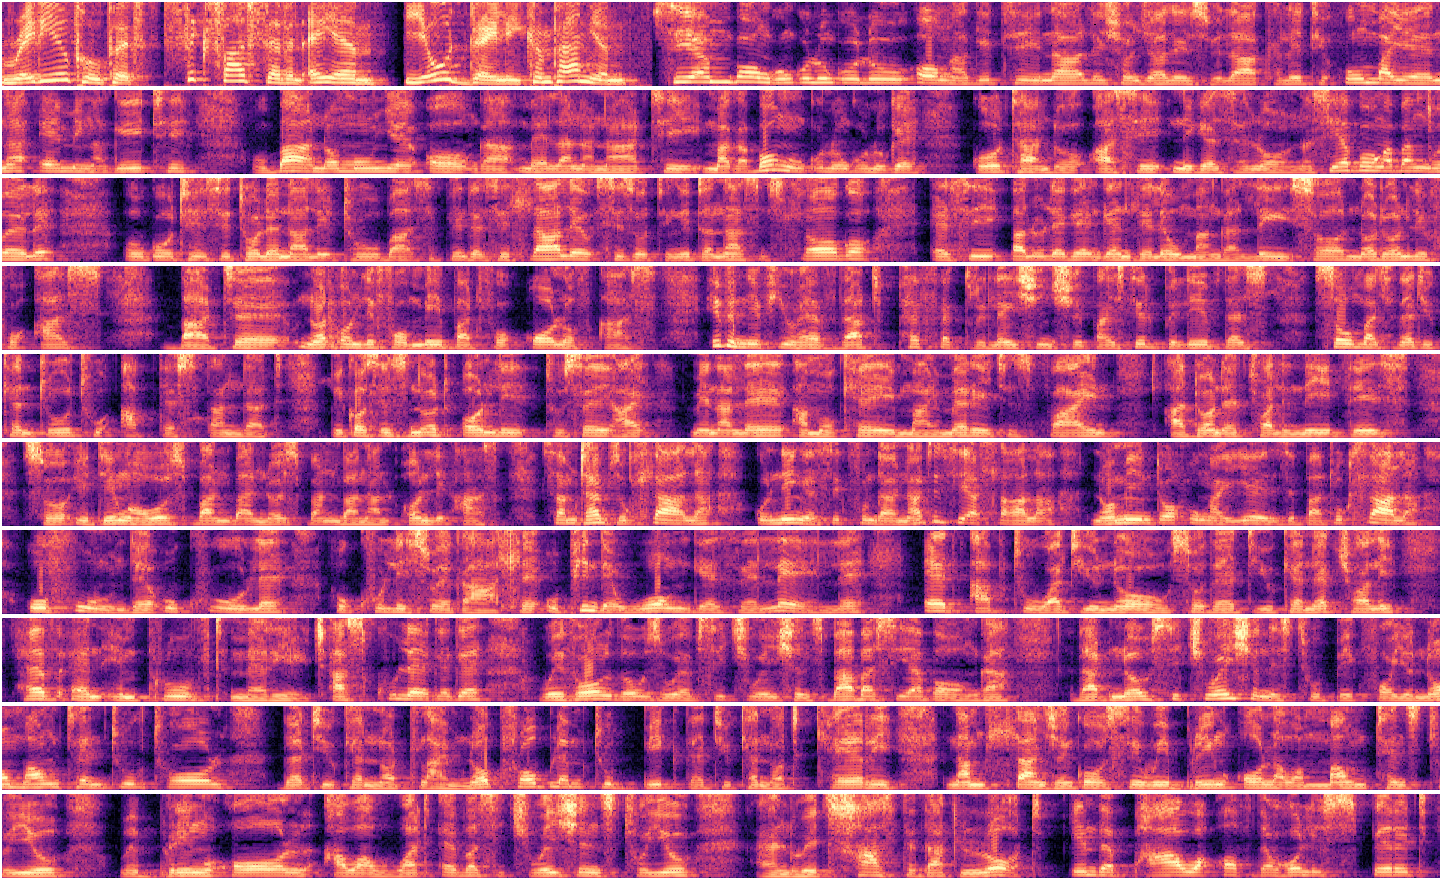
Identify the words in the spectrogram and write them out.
Radio Pulpit 657 AM your daily companion. Siyambonga uNkulunkulu ongakithina lisho njalo izwi lakhe lethi uma yena emi ngakithi ubani omunye ongamelana nathi. Makabonga uNkulunkulu ke ngothando asinikeze lona siyabonga abangcwele ukuthi sithole nalethuba siphinde sihlale sizodingida nasi isihloko esibaluleke ngendlela ewumangaliso not only for us but uh, not only for me but for all of us. Even if you have that perfect relationship i still believe there's so much that you can do to up the standard. Because it's not only to say i mina le i'm okay my marriage is fine I don't actually need this. So idinga osibani bani nosibani bani I'll only ask. Sometimes ukuhlala kuningi esikufundayo nathi siyahlala noma into ungayenzi but ukuhlala ufunde ukhule ukhuliswe kahle uphinde wongezelele add up to what you know so that you can actually have an improved marriage. Asikhuleke ke with all those who have situations baba siyabonga. That no situation is too big for you no mountain too tall that you cannot climb no problem too big that you cannot carry. Namhlanje nkosi we bring all our mountains to you. We bring all our whatever situations to you. And we trust that lord in the power of the holy spirit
